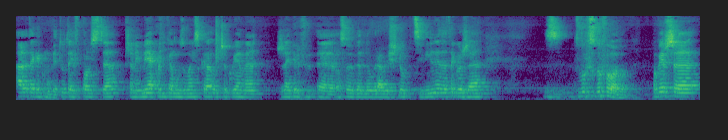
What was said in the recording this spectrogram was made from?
ale tak jak mówię, tutaj w Polsce, przynajmniej my jako Liga Muzułmańska oczekujemy, że najpierw e, osoby będą brały ślub cywilny, dlatego że z dwóch, z dwóch powodów. Po pierwsze,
